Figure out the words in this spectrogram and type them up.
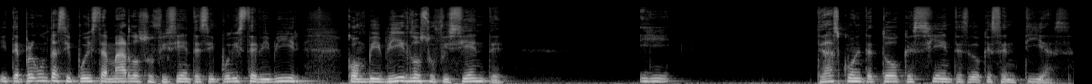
Y te preguntas si pudiste amar lo suficiente, si pudiste vivir, convivir lo suficiente. Y te das cuenta de todo lo que sientes, de lo que sentías.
